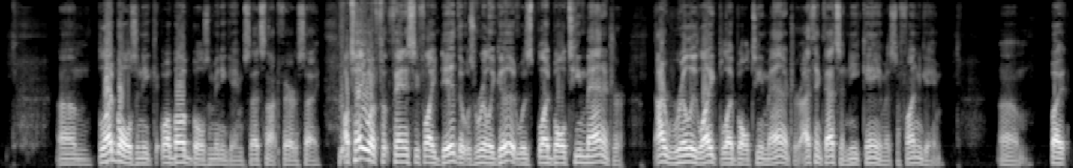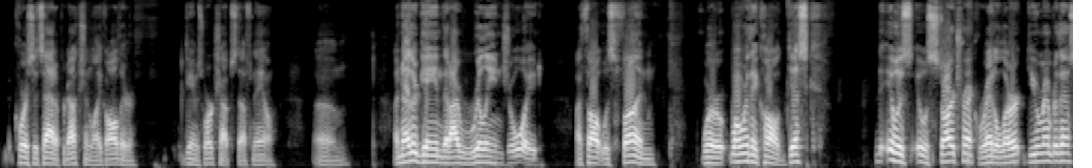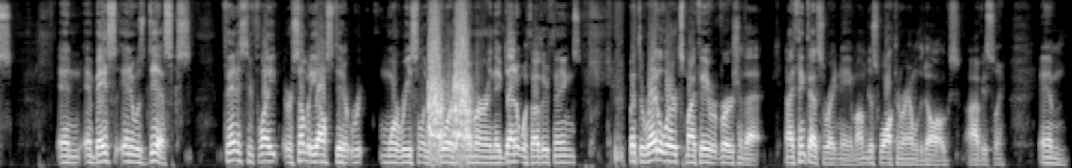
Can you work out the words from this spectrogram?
Um, Blood Bowl's a neat, well, Blood Bowl's is a mini game, so that's not fair to say. I'll tell you what Fantasy Flight did that was really good was Blood Bowl Team Manager. I really like Blood Bowl Team Manager. I think that's a neat game. It's a fun game. Um, but of course, it's out of production like all their Games Workshop stuff now. Um, another game that I really enjoyed, I thought was fun, were what were they called? Disc. It was it was Star Trek Red Alert. Do you remember this? And and basically, and it was discs. Fantasy Flight or somebody else did it re- more recently for Summer, and they've done it with other things. But the Red Alert's my favorite version of that. And I think that's the right name. I'm just walking around with the dogs, obviously. And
